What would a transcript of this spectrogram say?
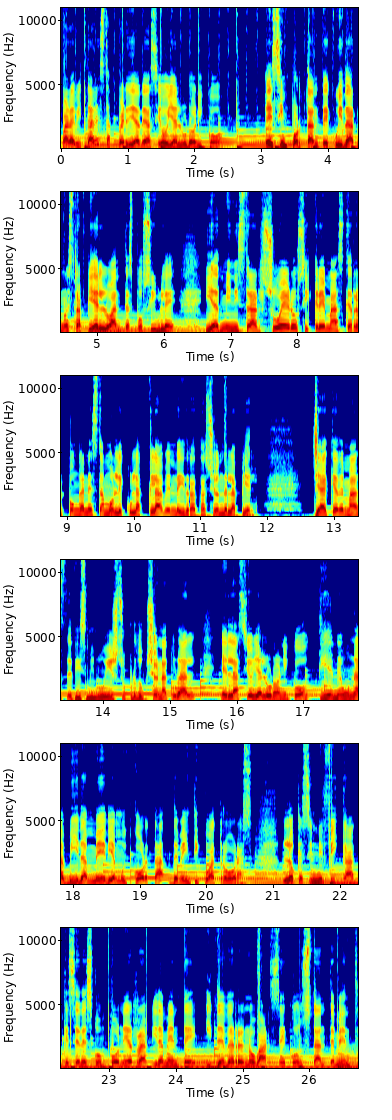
Para evitar esta pérdida de ácido hialurónico, es importante cuidar nuestra piel lo antes posible y administrar sueros y cremas que repongan esta molécula clave en la hidratación de la piel ya que además de disminuir su producción natural, el ácido hialurónico tiene una vida media muy corta de 24 horas, lo que significa que se descompone rápidamente y debe renovarse constantemente.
